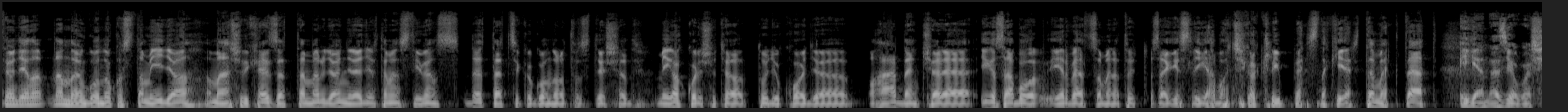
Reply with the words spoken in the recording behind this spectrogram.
hogy én nem nagyon gondolkoztam így a, a második helyzetem, mert ugye annyira egyértelműen Stevens, de tetszik a gondolatvezetésed. Még akkor is, hogyha tudjuk, hogy a Harden csere igazából érvelt szemenet, hogy az egész ligában csak a Clippersnek érte meg, tehát... Igen, ez jogos.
